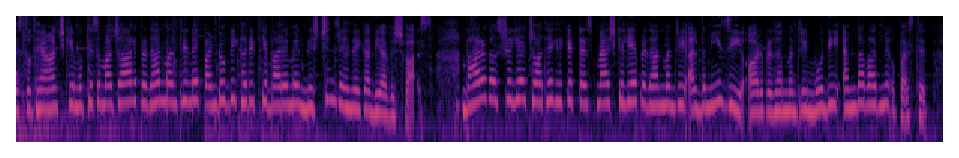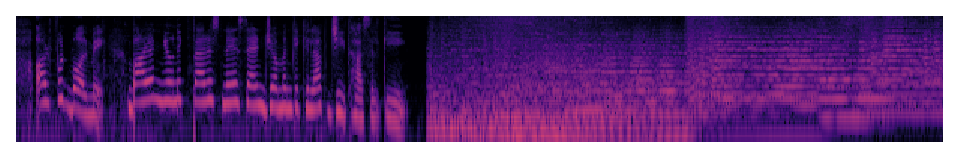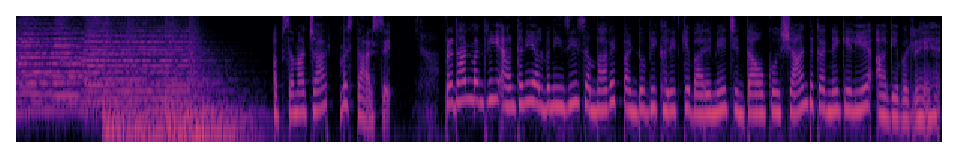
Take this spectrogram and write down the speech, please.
प्रस्तुत है आज के मुख्य समाचार। प्रधानमंत्री ने पनडुब्बी खरीद के बारे में निश्चिंत रहने का दिया विश्वास। भारत, ऑस्ट्रेलिया चौथे क्रिकेट टेस्ट मैच के लिए प्रधानमंत्री अल्बनीजी और प्रधानमंत्री मोदी अहमदाबाद में उपस्थित। और फुटबॉल में बायन म्यूनिक पेरिस ने सेंट जर्मन के खिलाफ जीत हासिल की। अब समाचार विस्तार से। प्रधानमंत्री एंथनी अल्बनीजी संभावित पनडुब्बी खरीद के बारे में चिंताओं को शांत करने के लिए आगे बढ़ रहे हैं।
